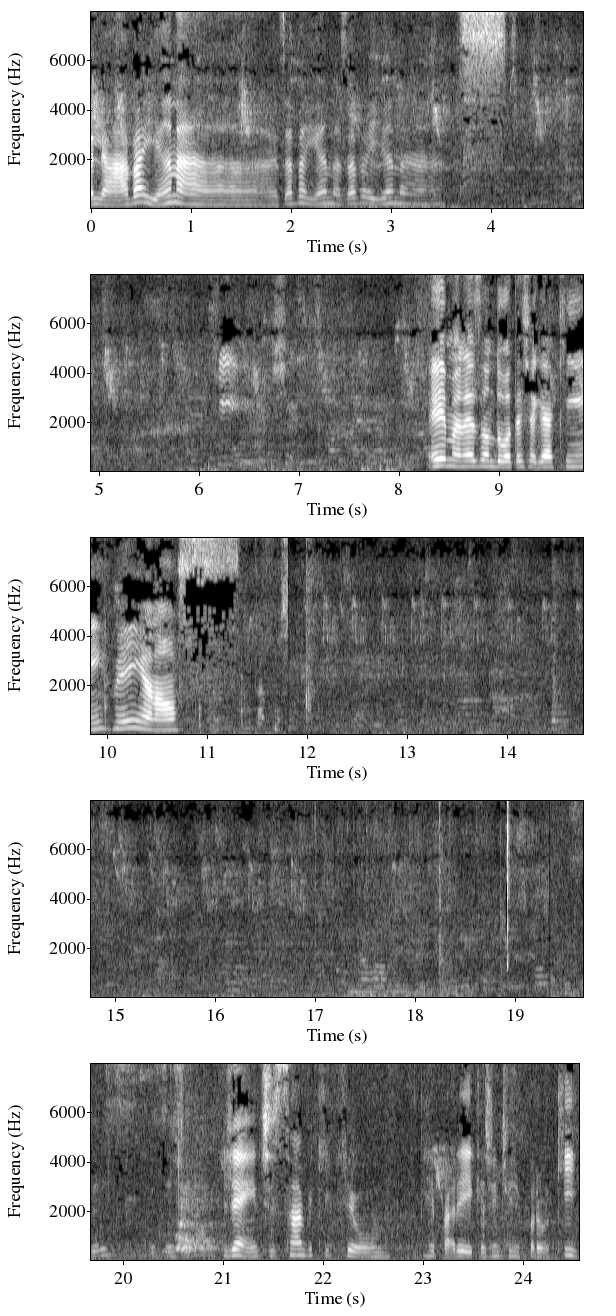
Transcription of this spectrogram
Olha, Havaianas, Havaianas, Havaianas. Ei, mas nós andou até chegar aqui, hein? Minha nossa. Gente, sabe o que, que eu reparei, que a gente reparou aqui?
